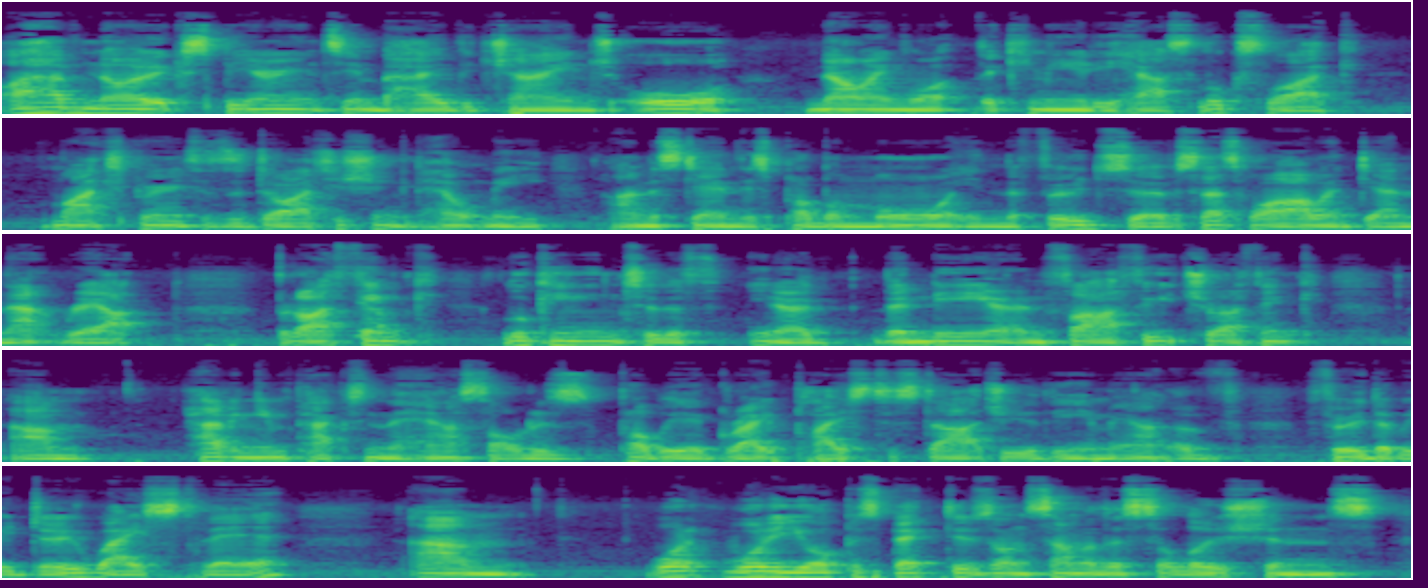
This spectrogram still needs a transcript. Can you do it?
I have no experience in behaviour change or knowing what the community house looks like, my experience as a dietitian can help me understand this problem more in the food service. That's why I went down that route. But I think yep. looking into the you know the near and far future, I think um, having impacts in the household is probably a great place to start due to the amount of food that we do waste there. Um, what what are your perspectives on some of the solutions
